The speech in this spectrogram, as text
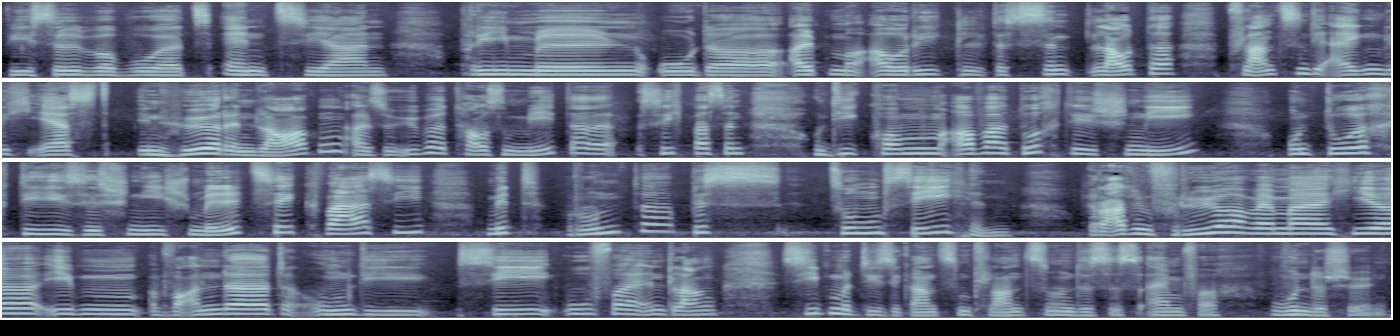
wie Silberwurz, Enzian, Primeln oder Alpenaurikel. Das sind lauter Pflanzen, die eigentlich erst in höheren Lagen, also über 1000 Meter, sichtbar sind. Und die kommen aber durch den Schnee und durch diese Schneeschmelze quasi mit runter bis zum See hin. Gerade im Frühjahr, wenn man hier eben wandert, um die Seeufer entlang, sieht man diese ganzen Pflanzen und es ist einfach wunderschön.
